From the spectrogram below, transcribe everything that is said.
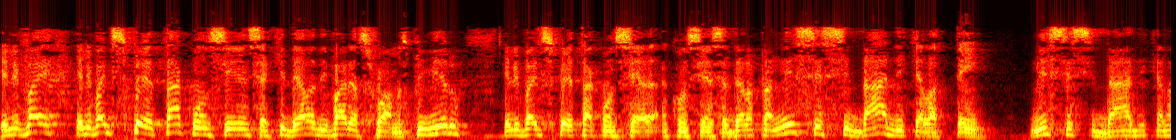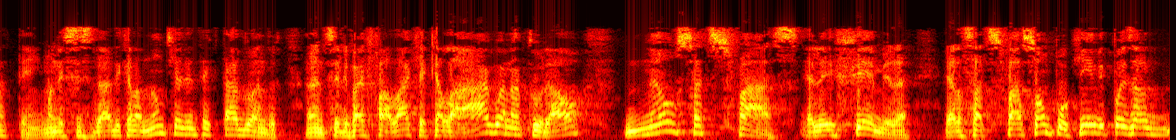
Ele vai, ele vai despertar a consciência aqui dela de várias formas. Primeiro, ele vai despertar a consciência dela para a necessidade que ela tem necessidade que ela tem, uma necessidade que ela não tinha detectado antes. Ele vai falar que aquela água natural não satisfaz, ela é efêmera, ela satisfaz só um pouquinho e depois ela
